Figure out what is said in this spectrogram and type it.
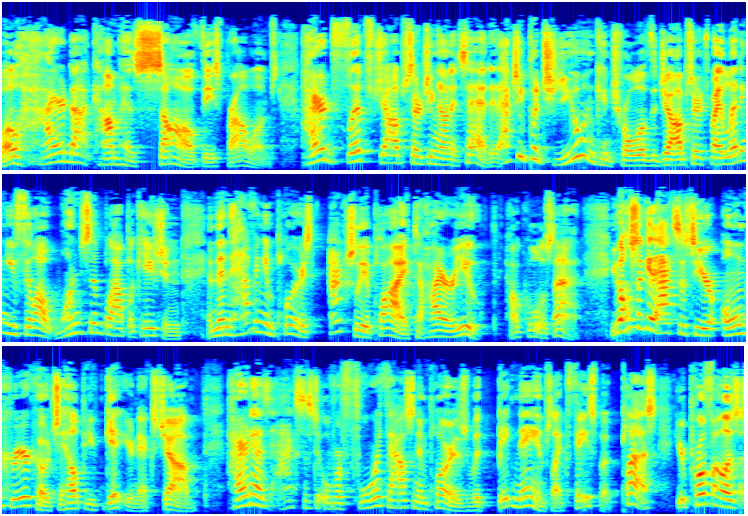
Well, Hired.com has solved these problems. Hired flips job searching on its head. It actually puts you in control of the job search by letting you fill out one simple application and then having employers actually apply to hire you. How cool is that? You also get access to your own career coach to help you get your next job. Hired has access to over 4,000 employers with big names like Facebook. Plus, your profile is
